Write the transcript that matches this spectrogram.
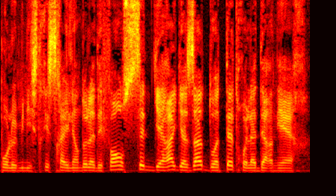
Pour le ministre israélien de la Défense, cette guerre à Gaza doit être la dernière.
